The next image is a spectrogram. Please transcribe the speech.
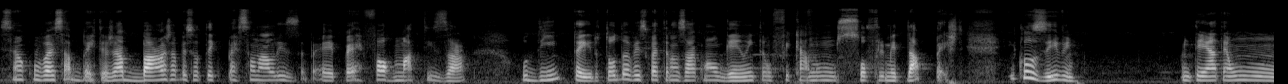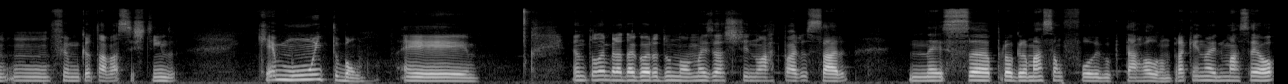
Isso é uma conversa aberta. Já basta a pessoa ter que personalizar, é, performatizar o dia inteiro, toda vez que vai transar com alguém, ou então ficar num sofrimento da peste. Inclusive, tem até um, um filme que eu estava assistindo que é muito bom. É eu não tô lembrada agora do nome, mas eu assisti no Arte Pajussara nessa programação Fôlego que tá rolando. Para quem não é de Maceió,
